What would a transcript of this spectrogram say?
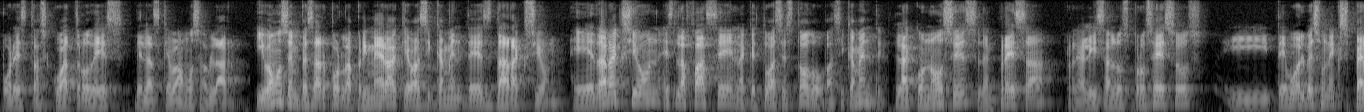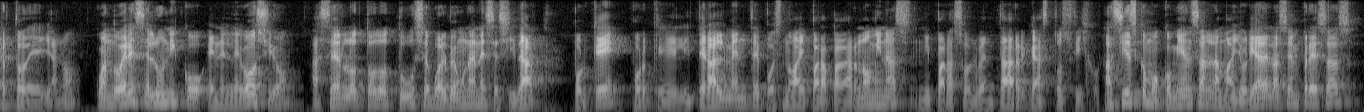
por estas 4 Ds de las que vamos a hablar. Y vamos a empezar por la primera que básicamente es dar acción. Eh, dar acción es la fase en la que tú haces todo, básicamente. La conoces, la empresa, realiza los procesos, y te vuelves un experto de ella, ¿no? Cuando eres el único en el negocio, hacerlo todo tú se vuelve una necesidad. ¿Por qué? Porque literalmente pues no hay para pagar nóminas ni para solventar gastos fijos. Así es como comienzan la mayoría de las empresas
